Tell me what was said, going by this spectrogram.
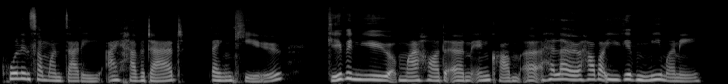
calling someone daddy. I have a dad. Thank you. Giving you my hard earned income. Uh, hello, how about you give me money?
